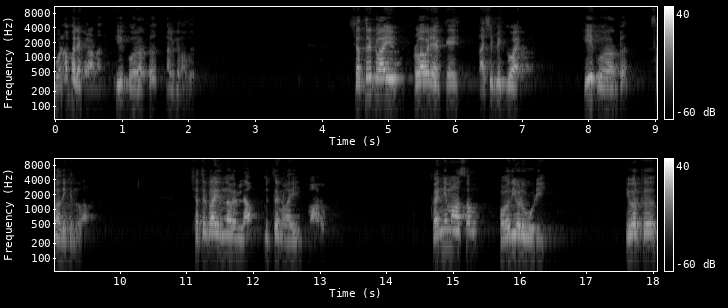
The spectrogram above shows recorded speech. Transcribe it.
ഗുണഫലങ്ങളാണ് ഈ കുറുകർക്ക് നൽകുന്നത്. ശത്രുക്കളായി ഉള്ളവരെയൊക്കെ നശിപ്പിക്കുവാൻ ഈ കുറുകർക്ക് സാധിക്കുന്നതാണ്. ശത്രുക്കളായി നിന്നവരെല്ലാം മിത്രങ്ങളായി മാറും. കന്യമാസം പകുതിയോടുകൂടി ഇവർക്ക്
